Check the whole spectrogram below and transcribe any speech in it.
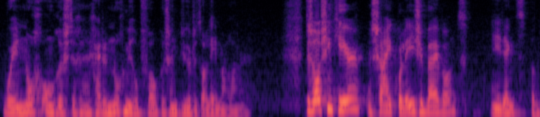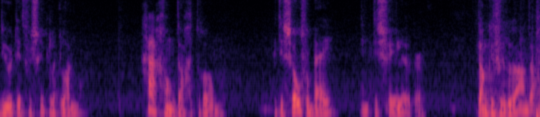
word je nog onrustiger en ga je er nog meer op focussen en duurt het alleen maar langer. Dus als je een keer een saai college bijwoont en je denkt, wat duurt dit verschrikkelijk lang? Ga gewoon dagdromen. Het is zo voorbij en het is veel leuker. Dank u voor uw aandacht.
